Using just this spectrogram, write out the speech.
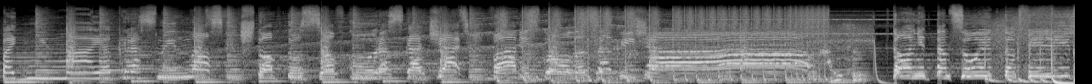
поднимая красный нос Чтоб тусовку раскачать. танцует тот Филипп.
